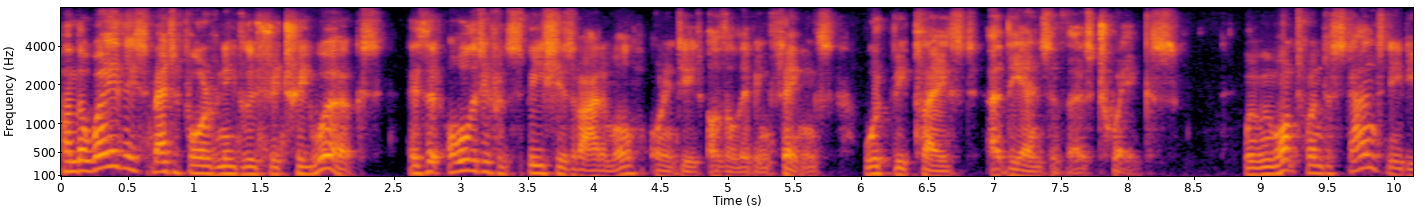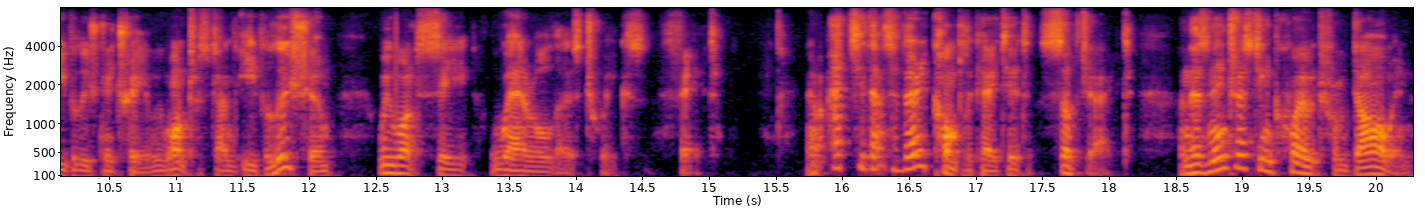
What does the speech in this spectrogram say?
And the way this metaphor of an evolutionary tree works is that all the different species of animal, or indeed other living things, would be placed at the ends of those twigs. When we want to understand an evolutionary tree and we want to understand evolution, we want to see where all those twigs fit. Now, actually, that's a very complicated subject. And there's an interesting quote from Darwin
